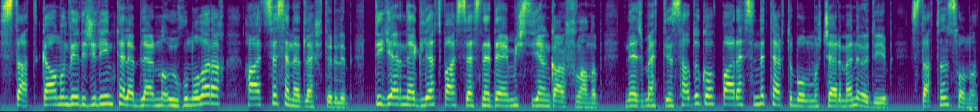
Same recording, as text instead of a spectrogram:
Stat qanunvericiliyin tələblərinə uyğun olaraq hadisə sənədləşdirilib. Digər nəqliyyat vasitəsinə dəymiş ziyan qarşılanıb. Nəcməddin Sadıqov barəsində tərtib olunmuş cəriməni ödəyib. Statın sonu.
